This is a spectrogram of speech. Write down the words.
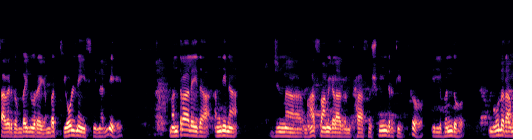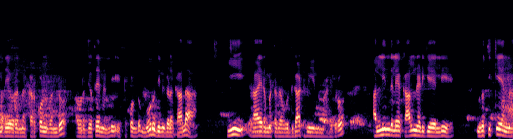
ಸಾವಿರದ ಒಂಬೈನೂರ ಎಂಬತ್ತೇಳನೇ ಇಸ್ವಿನಲ್ಲಿ ಮಂತ್ರಾಲಯದ ಅಂದಿನ ಜನ್ಮ ಮಹಾಸ್ವಾಮಿಗಳಾದಂತಹ ಸುಷ್ಮೀಂದ್ರ ತೀರ್ಥರು ಇಲ್ಲಿ ಬಂದು ಮೂಲರಾಮದೇವರನ್ನು ಕರ್ಕೊಂಡು ಬಂದು ಅವರ ಜೊತೆಯಲ್ಲಿ ಇಟ್ಟುಕೊಂಡು ಮೂರು ದಿನಗಳ ಕಾಲ ಈ ರಾಯರ ಮಠದ ಉದ್ಘಾಟನೆಯನ್ನು ಮಾಡಿದರು. ಅಲ್ಲಿಂದಲೇ ಕಾಲ್ನಡಿಗೆಯಲ್ಲಿ ಮೃತಿಕೆಯನ್ನು,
